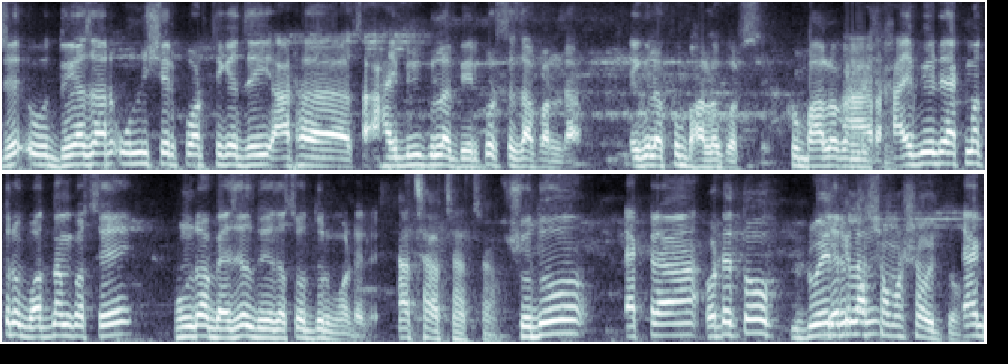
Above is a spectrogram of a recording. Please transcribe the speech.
যে দুই হাজার উনিশের পর থেকে যেই আঠা হাইব্রিডগুলা বের করছে জাপানটা এগুলো খুব ভালো করছে। খুব ভালো আর হাইব্রিড একমাত্র বদনাম করছে হুন্ডা বেজেল দুই হাজার চোদ্দোর মডেলে আচ্ছা আচ্ছা আচ্ছা। শুধু একটা ওটা তো ডুয়েল ক্লাস সমস্যা হইতো। এক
